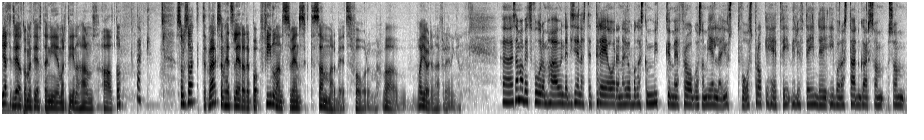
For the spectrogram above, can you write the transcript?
Hjärtligt välkommen till Efter nio, Martina Harms Aalto. Tack. Som sagt, verksamhetsledare på Finlandssvenskt samarbetsforum. Vad, vad gör den här föreningen? Eh, Samarbetsforum har under de senaste tre åren jobbat ganska mycket med frågor som gäller just tvåspråkighet. Vi, vi lyfte in det i våra stadgar som, som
